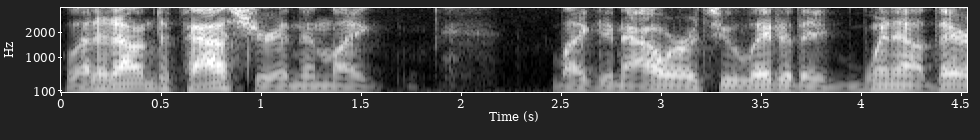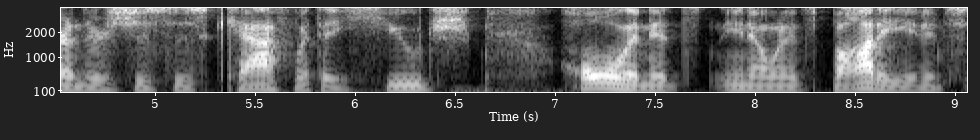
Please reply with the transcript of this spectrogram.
let it out into pasture, and then like like an hour or two later, they went out there, and there's just this calf with a huge hole in its you know in its body, and it's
